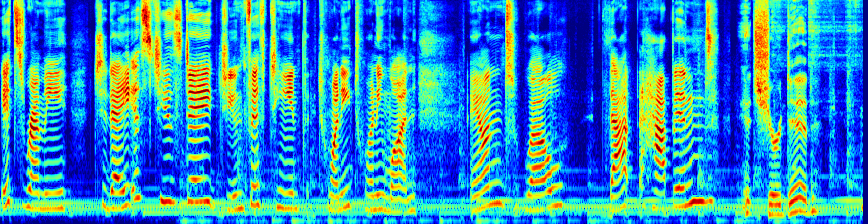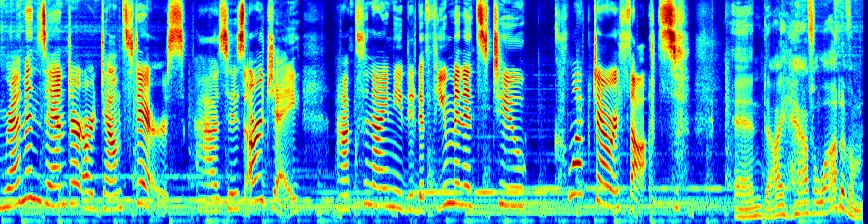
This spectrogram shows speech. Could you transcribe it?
it's Remy. Today is Tuesday, June 15th, 2021. And, well, that happened. It sure did. Rem and Xander are downstairs, as is RJ. Max and I needed a few minutes to collect our thoughts. And I have a lot of them.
